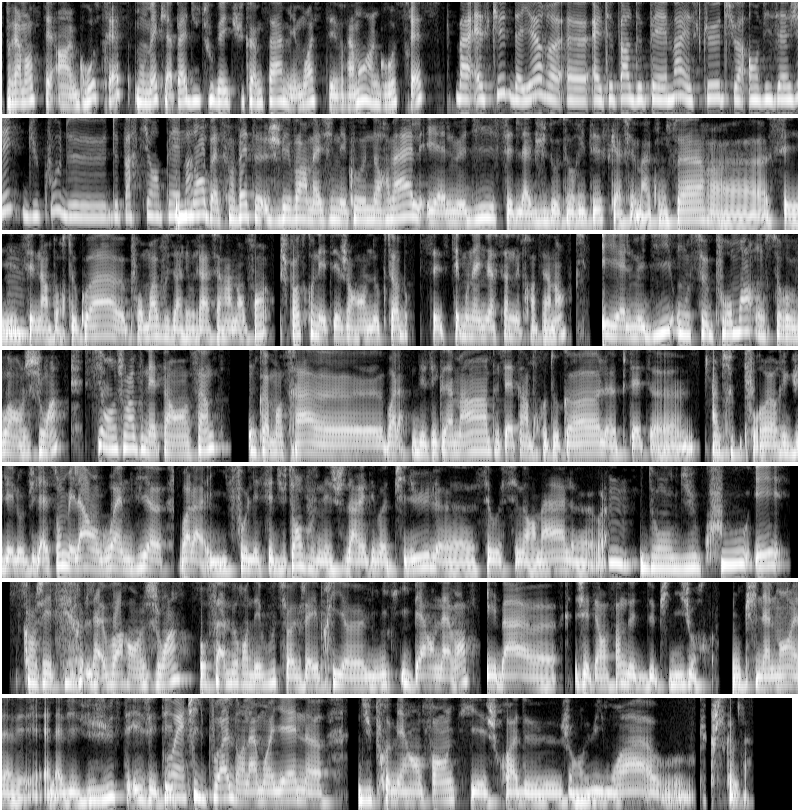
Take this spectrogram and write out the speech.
vraiment, c'était un gros stress. Mon mec l'a pas du tout vécu comme ça, mais moi, c'était vraiment un gros stress. Bah, est-ce que d'ailleurs, elle te parle de PMA Est-ce que tu as envisagé du coup de, de partir en PMA Non, parce qu'en fait, je vais voir ma gynéco normale et elle me dit c'est de l'abus d'autorité ce qu'a fait ma consoeur, hmm. c'est n'importe quoi. Pour moi, vous arriverez à faire un enfant. Je pense qu'on était genre en octobre, c'était mon anniversaire de mes 31 ans. Et elle me dit, on se, pour moi, on se revoit en juin. Si en juin vous n'êtes pas enceinte, on commencera euh, voilà des examens, peut-être un protocole, peut-être euh, un truc pour euh, réguler l'ovulation. Mais là, en gros, elle me dit voilà, il faut laisser du temps. Vous venez juste arrêter votre pilule, c'est aussi normal. voilà. Hmm. Donc du coup, et quand j'ai été la voir en juin, au fameux rendez-vous, tu vois, que j'avais pris euh, limite hyper en avance, et bah euh, j'étais enceinte depuis 10 jours. Quoi. Donc finalement, elle avait, elle avait vu juste, et j'étais pile poil dans la moyenne euh, du premier enfant, qui est, je crois, de genre 8 mois ou quelque chose comme ça.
